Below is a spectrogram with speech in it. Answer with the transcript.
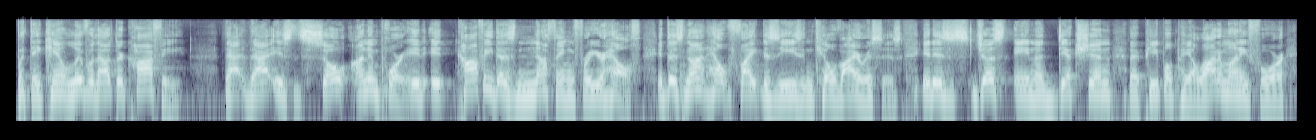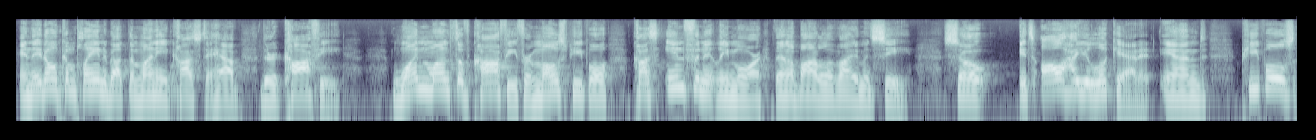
But they can't live without their coffee. That that is so unimportant. It, it, coffee does nothing for your health. It does not help fight disease and kill viruses. It is just an addiction that people pay a lot of money for, and they don't complain about the money it costs to have their coffee. One month of coffee for most people costs infinitely more than a bottle of vitamin C. So it's all how you look at it. And people's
